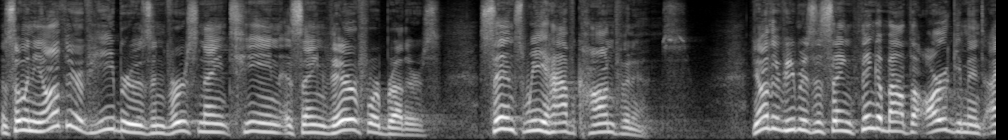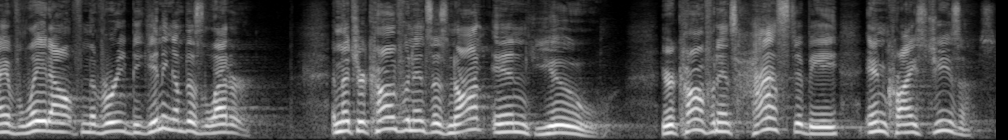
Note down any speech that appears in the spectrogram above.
And so when the author of Hebrews in verse 19 is saying, Therefore, brothers, since we have confidence. The author of Hebrews is saying, think about the argument I have laid out from the very beginning of this letter, and that your confidence is not in you. Your confidence has to be in Christ Jesus.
